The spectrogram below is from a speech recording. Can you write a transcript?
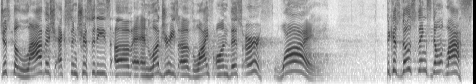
just the lavish eccentricities of and luxuries of life on this earth. Why? Because those things don't last.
